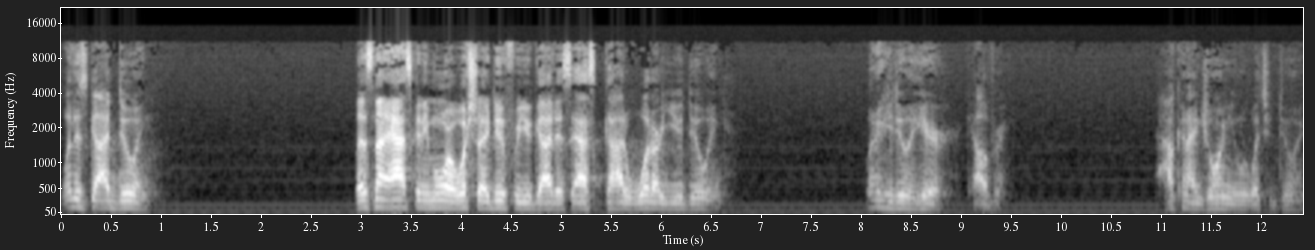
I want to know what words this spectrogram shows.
What is God doing? Let us not ask anymore, what should I do for you, God? Let's ask, God, what are you doing? What are you doing here, Calvary? How can I join you with what you're doing?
